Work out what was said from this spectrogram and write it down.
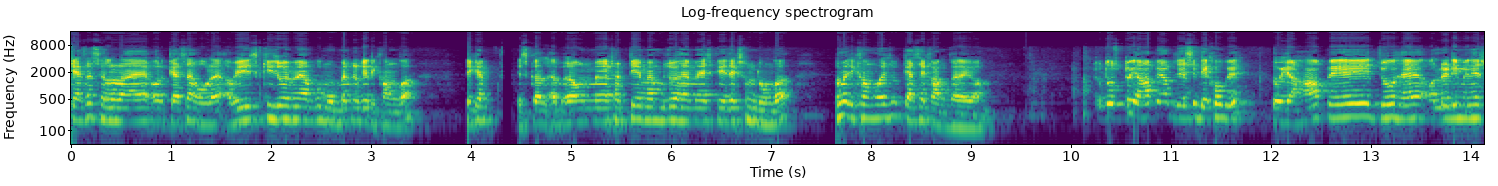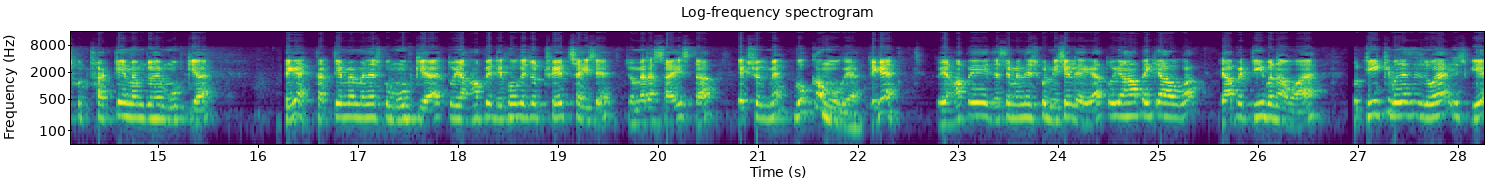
कैसे चल रहा है और कैसा हो रहा है। अभी इसकी जो है, मैं आपको मूवमेंट करके दिखाऊँगा, ठीक है? इसका अराउंड में थर्टी एम जो है, मैं इसके इंजेक्शन दूँगा। तो मैं दिखाऊँगा इसको कैसे काम करेगा। तो दोस्तों, यहाँ पे आप जैसे देखोगे तो यहाँ पे जो है ऑलरेडी मैंने इसको थर्टी एम जो है मूव किया है। ठीक है? थर्टी में मैंने इसको मूव किया है। तो यहाँ पे देखोगे जो थ्रेड साइज़ है, जो मेरा साइज़ था एक्चुअल में वो कम हो गया, ठीक है? तो यहाँ पे जैसे मैंने इसको नीचे ले गया तो यहाँ पे क्या होगा? यहाँ पे टी बना हुआ है। तो टी की वजह से जो है इस ये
